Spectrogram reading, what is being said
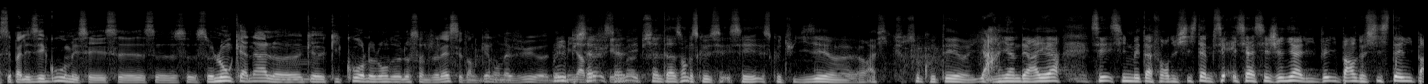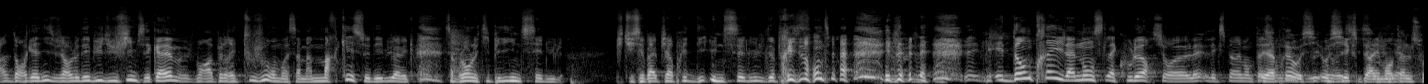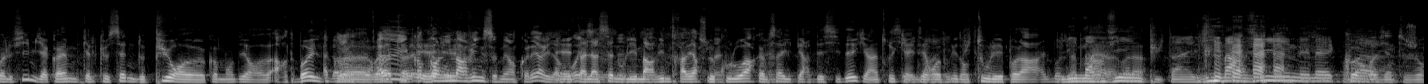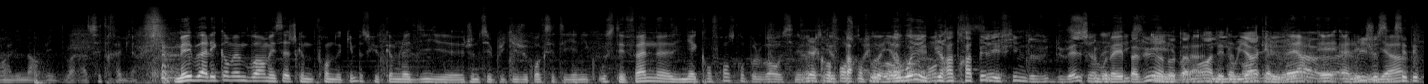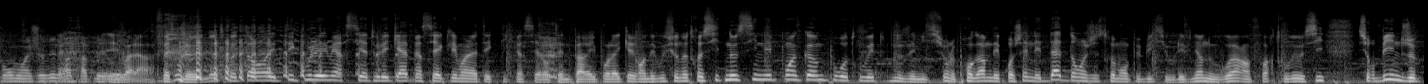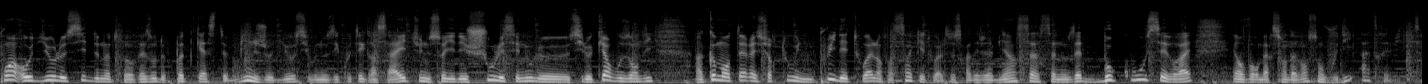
c'est pas les égouts, mais c'est ce, ce long canal euh, que- qui court le long de Los Angeles et dans lequel on a vu euh, des Oui, milliards de films. et puis c'est intéressant parce que c'est- ce que tu disais, euh, Rafik, sur ce côté, il n'y a rien derrière. C'est une métaphore du système. C'est assez génial. Il, parle de système, il parle d'organisme. Le début du film, c'est quand même, je me rappellerai toujours, moi, ça m'a marqué ce début avec simplement le type il dit une cellule. Puis tu sais pas, puis après il te dit une cellule de prison. et d'entrée, il annonce la couleur sur euh, l'expérimentation. Et après, du- aussi, du aussi expérimental soit le film, il y a quand même quelques scènes de pur, euh, comment dire, hard-boiled. Ah bah ouais. Ah Voilà, oui, t'as- quand, Lee Marvin se met en colère, il a Et t'as la scène où Lee Marvin traverse le couloir comme ça, hyper décidé, qui est un truc qui a Lee été Marvin, repris dans tous les polars. Lee Marvin, voilà. putain, Lee Marvin, mais mec, On quoi. revient toujours à Lee Marvin. Voilà, c'est très bien. Mais bah, allez quand même voir Message comme From the Kim parce que comme l'a dit, euh, je ne sais plus qui, je crois que c'était Yannick ou Stéphane, euh, il n'y a qu'en France qu'on peut le voir au cinéma. Il y a qu'en que France qu'on peut voir. Et puis rattraper les films de Duels sur que vous n'avez pas vus, et notamment Alléluia. Calvaire et Ah, oui, je sais que Alléluia. c'était pour moi, je vais le rattraper. Et voilà, faites-le. Notre temps est écoulé. Merci à tous les quatre. Merci à Clément à la technique. Merci à l'antenne Paris pour l'accueil. Rendez-vous sur notre site nosciné.com pour retrouver toutes nos émissions, le programme des prochaines, les dates d'enregistrement public si vous voulez venir nous voir. Info à retrouver aussi sur binge.audio, le site de notre réseau de podcast Binge Audio. Si vous nous écoutez grâce à iTunes, soyez des choux. Laissez-nous, le, si le cœur vous en dit, un commentaire et surtout une pluie d'étoiles. Enfin, 5 étoiles, ce sera déjà bien. Ça, ça nous aide beaucoup, c'est vrai. Et en vous remerciant d'avance, on vous dit à très vite.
